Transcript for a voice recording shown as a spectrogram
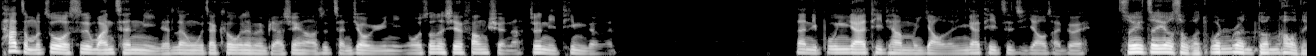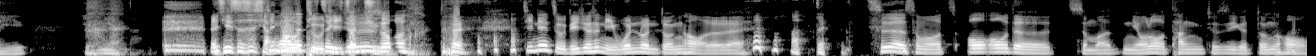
他怎么做是完成你的任务，在客户那边表现好是成就于你。我说那些 function 啊，就是你 team 的人，那你不应该替他们要的，你应该替自己要才对。所以这又是我温润敦厚的一一面了。欸、其实是想要的主题就是说，对，今天主题就是你温润敦厚，对不对？对，吃了什么欧欧的什么牛肉汤，就是一个敦厚、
